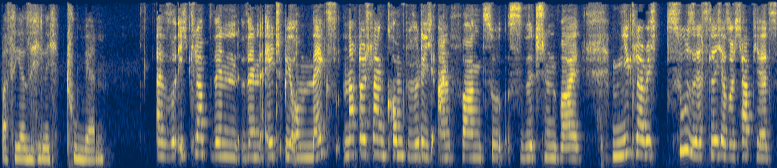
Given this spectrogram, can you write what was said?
was sie ja sicherlich tun werden. Also ich glaube, wenn, wenn HBO Max nach Deutschland kommt, würde ich anfangen zu switchen, weil mir, glaube ich, zusätzlich, also ich habe jetzt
